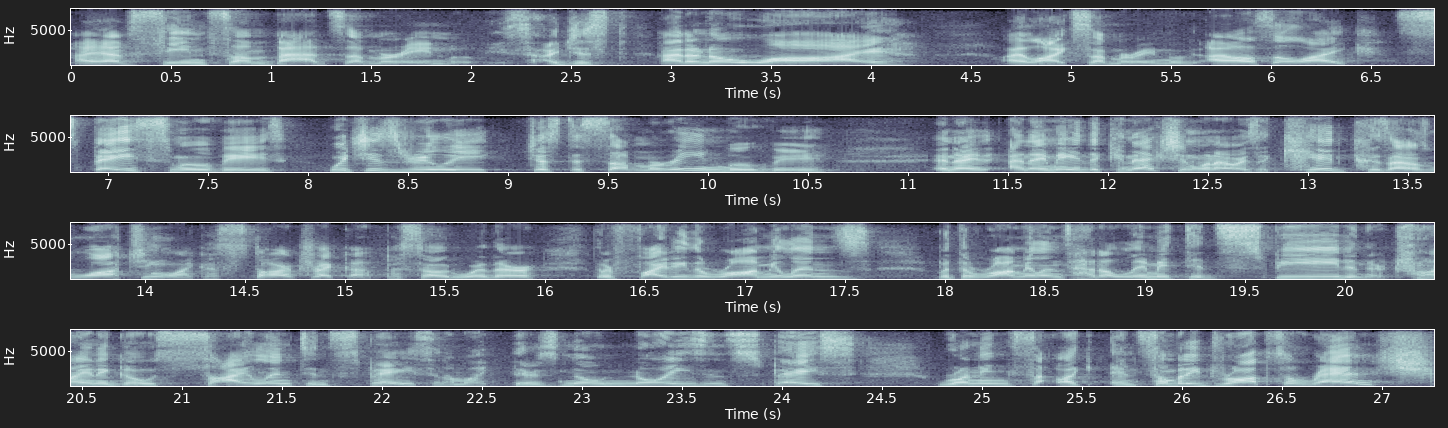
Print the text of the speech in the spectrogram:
I have seen some bad submarine movies. I just, I don't know why I like submarine movies. I also like space movies, which is really just a submarine movie. And I, and I made the connection when I was a kid because I was watching like a Star Trek episode where they're, they're fighting the Romulans, but the Romulans had a limited speed and they're trying to go silent in space. And I'm like, there's no noise in space running, like, and somebody drops a wrench,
